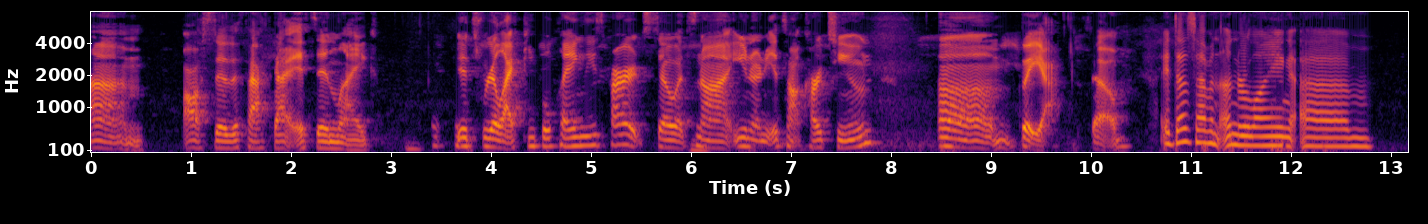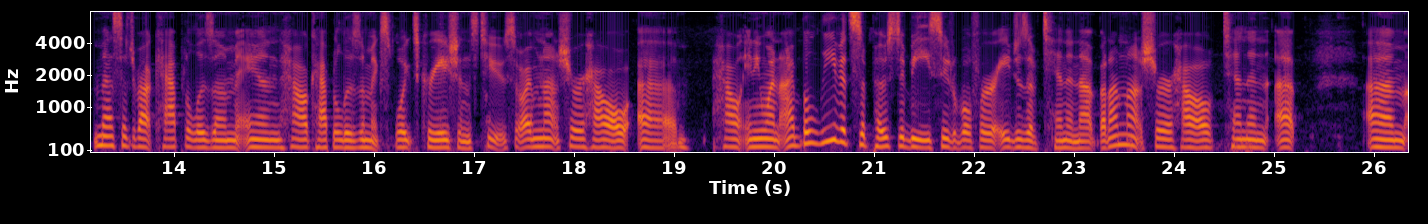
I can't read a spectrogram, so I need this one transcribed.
Um, also, the fact that it's in like it's real life people playing these parts, so it's not you know it's not cartoon. Um, but yeah, so It does have an underlying um, message about capitalism and how capitalism exploits creations too. So I'm not sure how um, how anyone. I believe it's supposed to be suitable for ages of ten and up, but I'm not sure how ten and up. Um,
